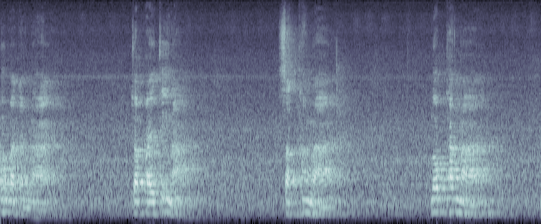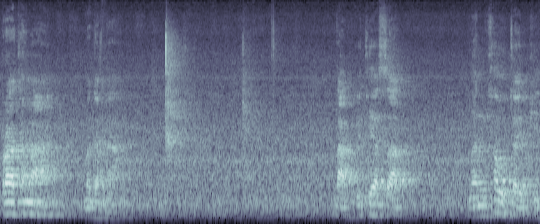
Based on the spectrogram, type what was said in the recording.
นี่มาจากไหนจะไปที่ไหนสัตว์ทั้งหลายนกทั้งหลายปลาทั้งหลายมาจากไหนหลักวิทยาศาสตร์มันเข้าใจผิด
